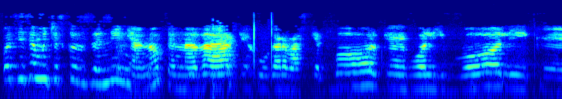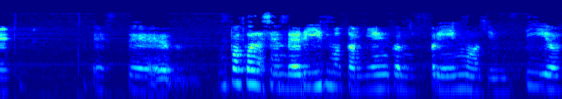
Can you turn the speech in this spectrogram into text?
pues hice muchas cosas de niña, ¿no? Que nadar, que jugar basquetbol, que voleibol y que este un poco de senderismo también con mis primos y mis tíos.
